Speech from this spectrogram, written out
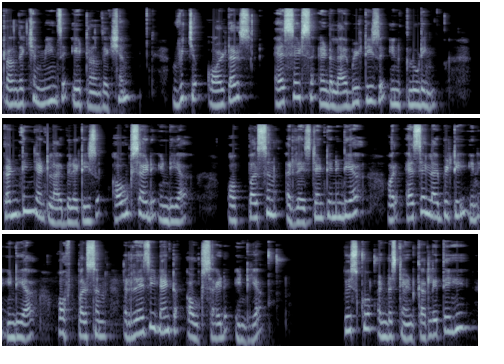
transaction means a transaction which alters assets and liabilities including contingent liabilities outside India of person resident in India और asset liability in India of person resident outside India तो इसको अंडरस्टैंड कर लेते हैं।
